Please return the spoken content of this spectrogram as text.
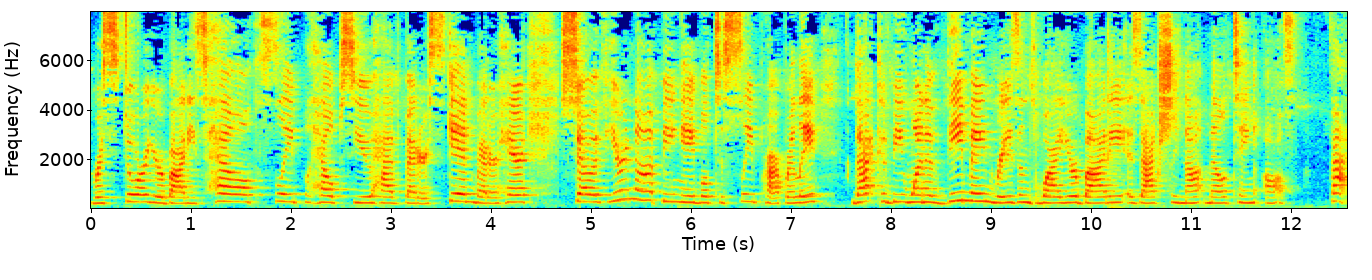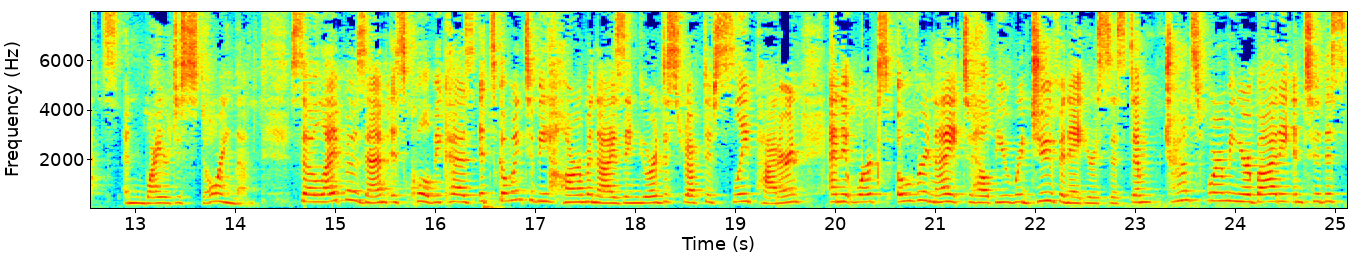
restore your body's health. Sleep helps you have better skin, better hair. So if you're not being able to sleep properly, that could be one of the main reasons why your body is actually not melting off fats and why you're just storing them. So LipoZem is cool because it's going to be harmonizing your disruptive sleep pattern and it works overnight to help you rejuvenate your system, transforming your body into this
